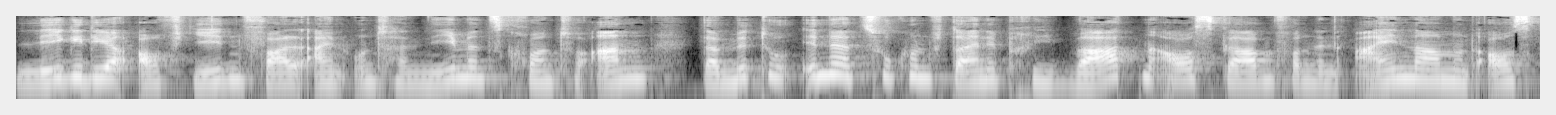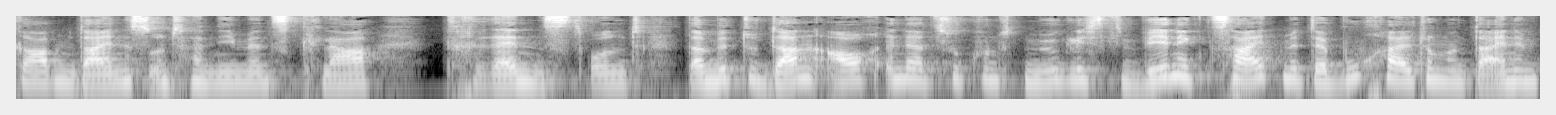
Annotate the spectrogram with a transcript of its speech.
lege dir auf jeden Fall ein Unternehmenskonto an, damit du in der Zukunft deine privaten Ausgaben von den Einnahmen und Ausgaben deines Unternehmens klar trennst und damit du dann auch in der Zukunft möglichst wenig Zeit mit der Buchhaltung und deinem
